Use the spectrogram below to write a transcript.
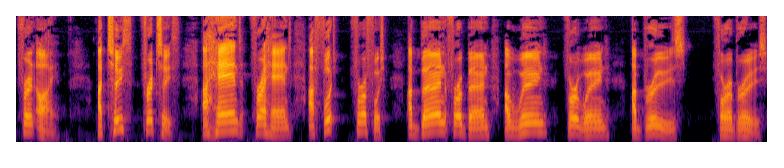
for an eye, a tooth for a tooth, a hand for a hand, a foot for a foot, a burn for a burn, a wound for a wound, a bruise for a bruise.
